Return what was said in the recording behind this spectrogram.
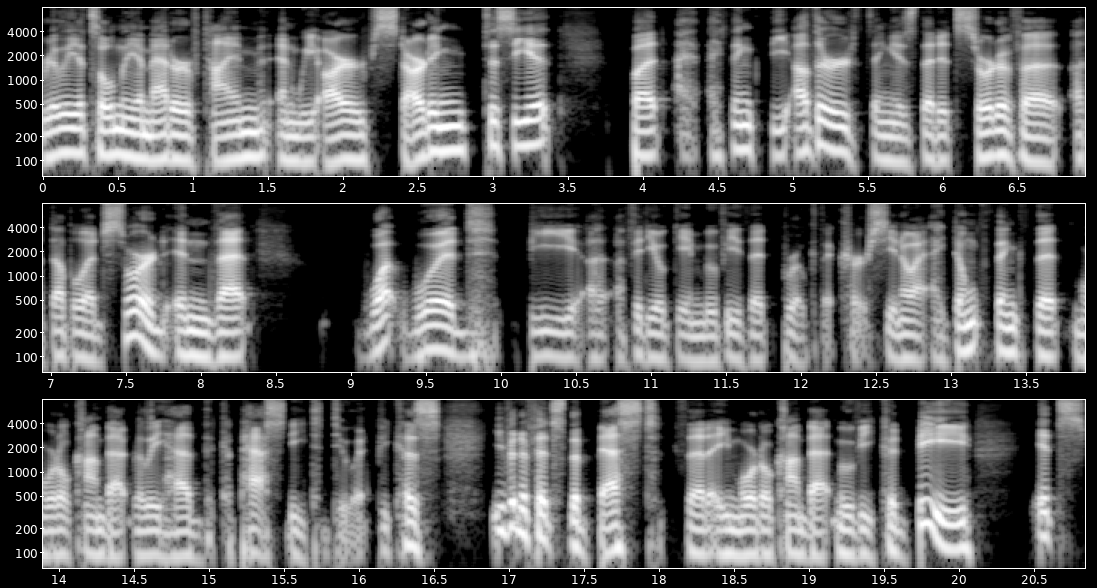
really it's only a matter of time and we are starting to see it. But I, I think the other thing is that it's sort of a, a double edged sword in that what would be a, a, video game movie that broke the curse. You know, I, I, don't think that Mortal Kombat really had the capacity to do it because even if it's the best that a Mortal Kombat movie could be, it's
